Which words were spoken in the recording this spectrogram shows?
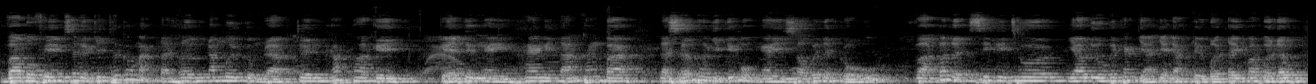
Và bộ phim sẽ được chính thức có mặt tại hơn 50 cụm rạp trên khắp Hoa Kỳ kể từ ngày 28 tháng 3 là sớm hơn dự kiến một ngày so với lịch cũ và có lịch CD Tour giao lưu với khán giả dài đặc từ bờ Tây qua bờ Đông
